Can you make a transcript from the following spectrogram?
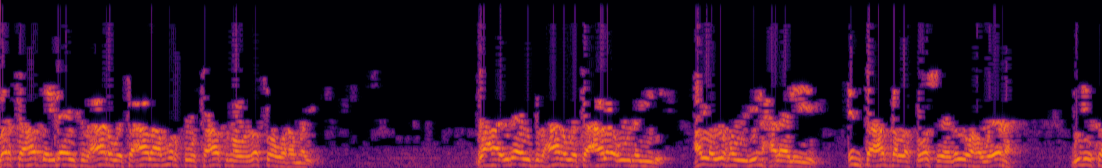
Marka hadda ilaahay subxaanahu watacaala markuu taas noogaga soo waramay waxaa ilaahay subxaanahu watacaala uuna yidhi alla wuxuu idiin xalaaleeyey. Intaa hadda la soo sheegay oo haweena wixii ka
